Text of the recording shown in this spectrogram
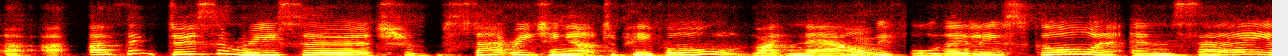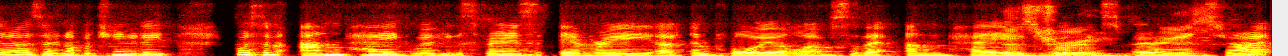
I think do some research, start reaching out to people like now yeah. before they leave school and, and, say, you know, is there an opportunity for some unpaid work experience? Every uh, employer loves so that unpaid work experience, yes. right?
